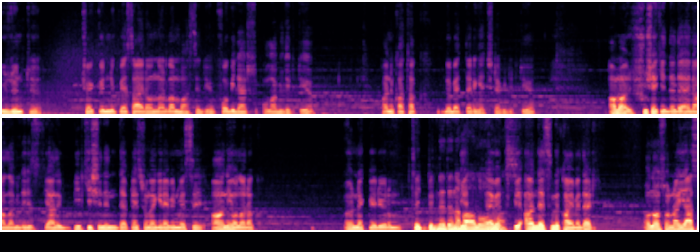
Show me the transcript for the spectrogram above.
Üzüntü, çökkünlük vesaire onlardan bahsediyor. Fobiler olabilir diyor. Panik atak nöbetleri geçirebilir diyor. Ama şu şekilde de ele alabiliriz. Yani bir kişinin depresyona girebilmesi ani olarak örnek veriyorum. Tek bir nedene bir- bağlı olmaz. Evet, bir annesini kaybeder. Ondan sonra yaz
